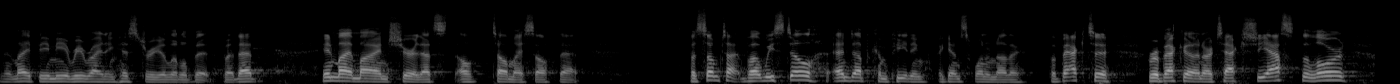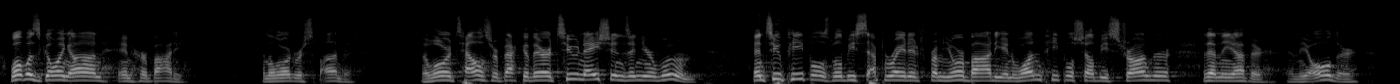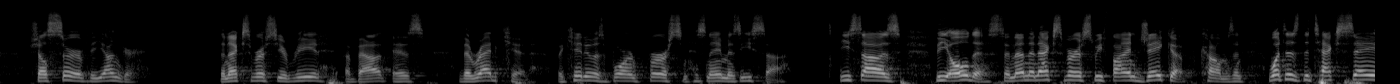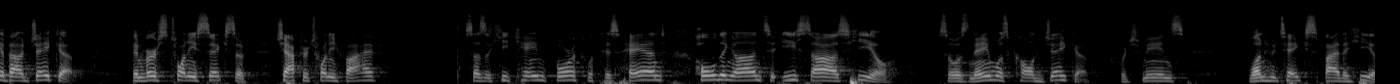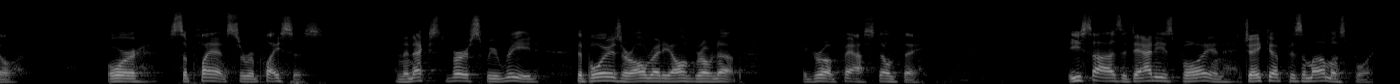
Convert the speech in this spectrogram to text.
That might be me rewriting history a little bit, but that, in my mind, sure, that's I'll tell myself that. But sometimes, but we still end up competing against one another. But back to Rebekah in our text, she asked the Lord what was going on in her body, and the Lord responded. The Lord tells Rebekah, There are two nations in your womb, And two peoples will be separated from your body, and one people shall be stronger than the other, and the older shall serve the younger. The next verse you read about is the red kid, the kid who was born first, and his name is Esau. Esau is the oldest. And then the next verse we find Jacob comes. And what does the text say about Jacob? In verse 26 of chapter 25, says that he came forth with his hand holding on to Esau's heel. So his name was called Jacob, which means one who takes by the heel or supplants or replaces. In the next verse we read, the boys are already all grown up. They grow up fast, don't they? Esau is a daddy's boy, and Jacob is a mama's boy.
